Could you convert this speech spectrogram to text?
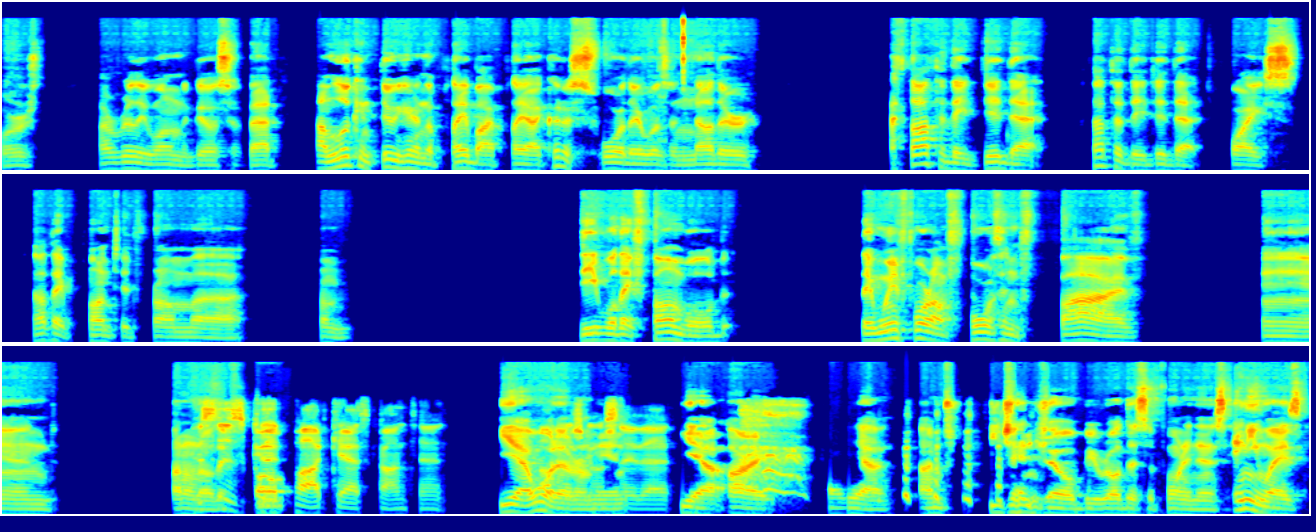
Worst. I really want him to go so bad. I'm looking through here in the play-by-play. I could have swore there was another. I thought that they did that. I thought that they did that twice. I thought they punted from uh, from well, they fumbled. They went for it on fourth and five, and I don't this know. This is good podcast content. Yeah, whatever, man. Say that. Yeah, all right. yeah, I'm Jen Joe will be real disappointed in this. Anyways,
